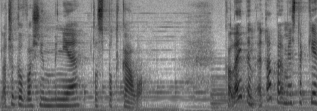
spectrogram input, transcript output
dlaczego właśnie mnie to spotkało. Kolejnym etapem jest takie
